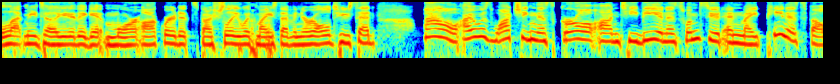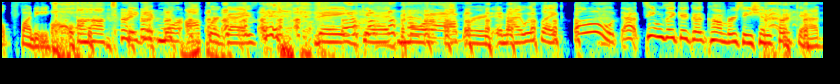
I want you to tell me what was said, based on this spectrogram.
Let me tell you, they get more awkward, especially with my seven year old who said, Wow, I was watching this girl on TV in a swimsuit and my penis felt funny. Uh-huh. They get more awkward, guys. They get more awkward. And I was like, Oh, that seems like a good conversation for dad.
